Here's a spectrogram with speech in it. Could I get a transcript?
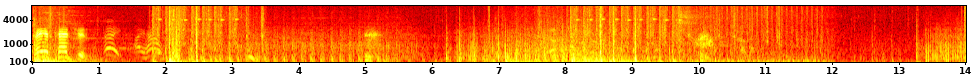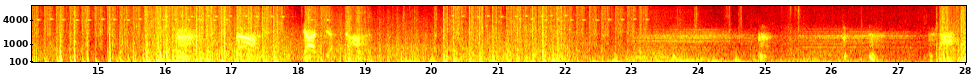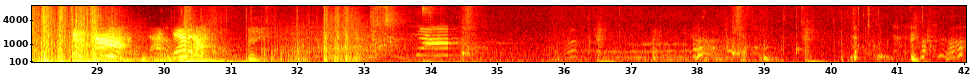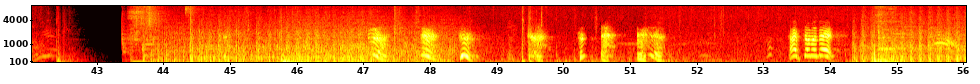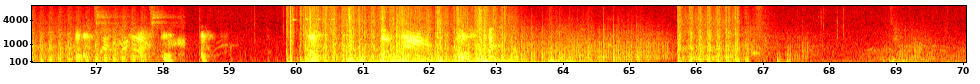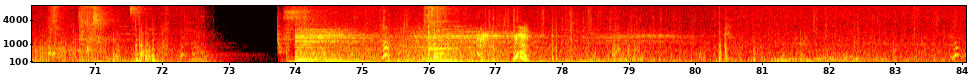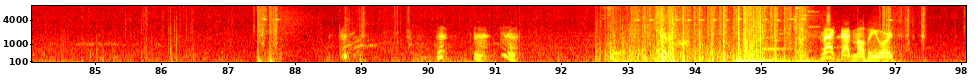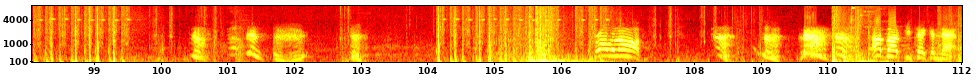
Pay attention! Hey, I help! Gotcha! God damn it! Have some Smack that mouth of yours. Crawl it off! How about you take a nap?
